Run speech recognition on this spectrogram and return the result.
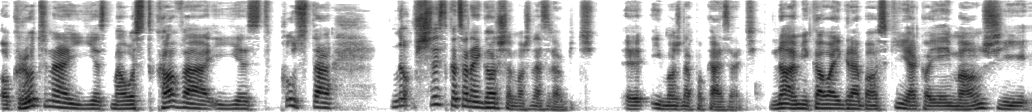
okrutna i jest małostkowa i jest pusta. No, wszystko co najgorsze można zrobić y, i można pokazać. No a Mikołaj Grabowski jako jej mąż i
